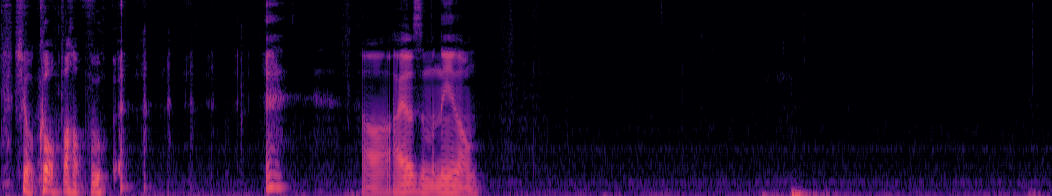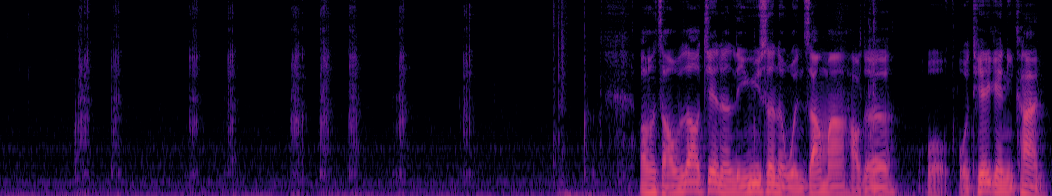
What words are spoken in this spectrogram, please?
有够暴富。好，还有什么内容？哦，找不到见人林玉胜的文章吗？好的，我我贴给你看。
